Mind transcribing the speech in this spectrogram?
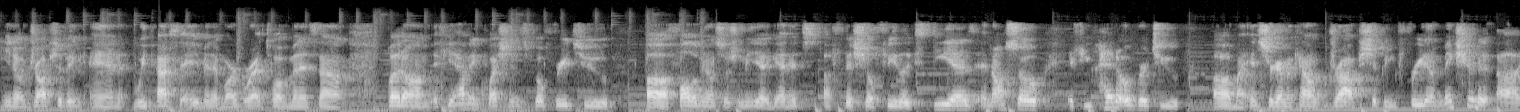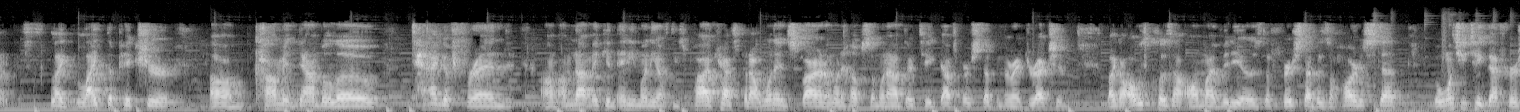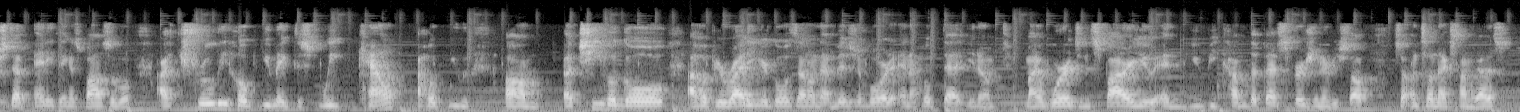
you know, drop shipping. And we passed the eight minute mark. We're at 12 minutes now. But um, if you have any questions, feel free to uh, follow me on social media. Again, it's official Felix Diaz. And also, if you head over to uh, my Instagram account, Drop Shipping Freedom, make sure to uh, like like the picture, um, comment down below tag a friend. Um, I'm not making any money off these podcasts, but I want to inspire and I want to help someone out there take that first step in the right direction. Like I always close out all my videos, the first step is the hardest step, but once you take that first step, anything is possible. I truly hope you make this week count. I hope you um, achieve a goal. I hope you're writing your goals down on that vision board, and I hope that you know my words inspire you and you become the best version of yourself. So until next time, guys.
